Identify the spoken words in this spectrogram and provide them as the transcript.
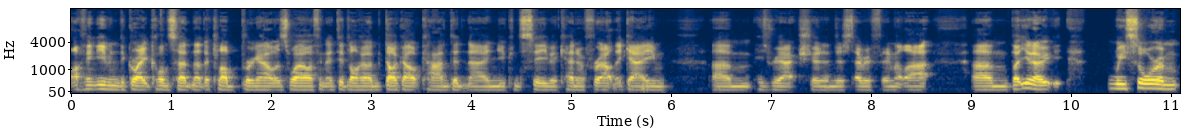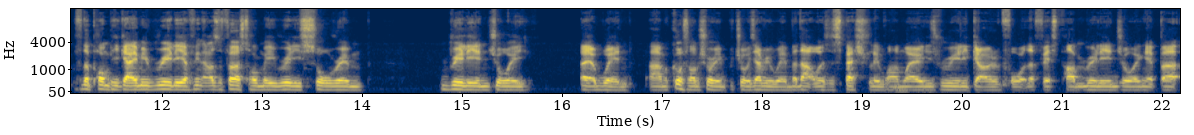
I think even the great content that the club bring out as well. I think they did like a dugout cam, didn't they? And you can see McKenna throughout the game, um, his reaction and just everything like that. Um, but you know, we saw him for the Pompey game. He really, I think that was the first time we really saw him really enjoy a win. Um, of course, I'm sure he enjoys every win, but that was especially one where he's really going for it, the fist pump, really enjoying it. But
